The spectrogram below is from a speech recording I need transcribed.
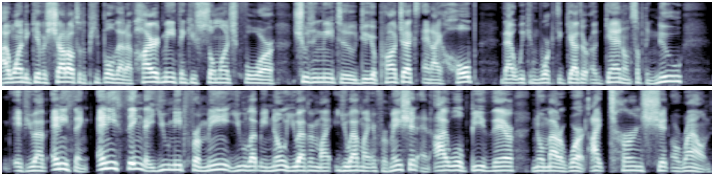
I wanted to give a shout out to the people that have hired me. Thank you so much for choosing me to do your projects and I hope that we can work together again on something new, if you have anything, anything that you need from me, you let me know. You have my you have my information and I will be there no matter what. I turn shit around.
